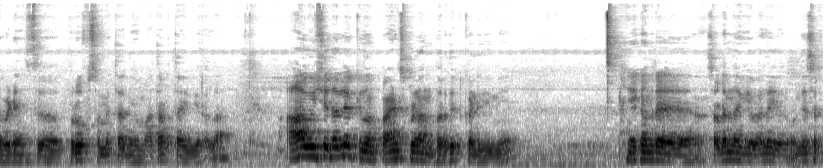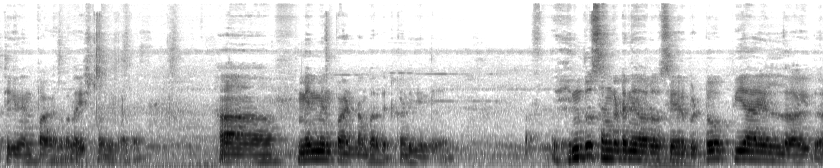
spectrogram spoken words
ಎವಿಡೆನ್ಸ್ ಪ್ರೂಫ್ ಸಮೇತ ನೀವು ಮಾತಾಡ್ತಾ ಇದ್ದೀರಲ್ಲ, ಆ ವಿಷಯದಲ್ಲೇ ಕೆಲವೊಂದು ಪಾಯಿಂಟ್ಸ್ಗಳು ನಾನು ಬರೆದಿಟ್ಕೊಂಡಿದ್ದೀನಿ ಏಕೆಂದರೆ ಸಡನ್ನಾಗಿ ಇವೆಲ್ಲ ಒಂದೇ ಸರ್ತಿಗೆ ನೆನಪಾಗಲ್ವಲ್ಲ, ಇಷ್ಟೊಂದು ಇದ್ದಾರೆ ಮೇನ್ ಮೇನ್ ಪಾಯಿಂಟ್ ನಾನು ಬರೆದಿಟ್ಕೊಂಡಿದ್ದೀನಿ ಹಿಂದೂ ಸಂಘಟನೆಯವರು ಸೇರಿಬಿಟ್ಟು ಪಿ ಐ ಎಲ್ ಇದು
